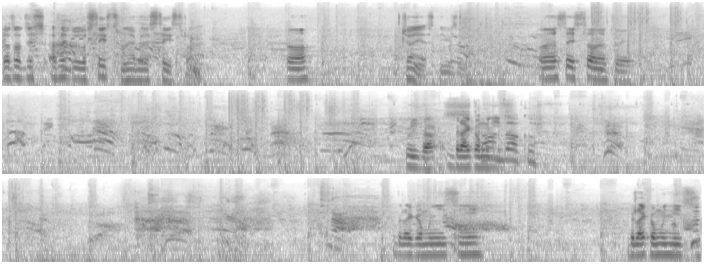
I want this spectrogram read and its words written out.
Co to ty, a tego z tej strony, ja będę z tej strony. No, Gdzie on jest? Nie widzę. go. jest z tej strony tutaj. Kuźwa, brak amunicji. Kondo, kuźwa. Brak amunicji. Brak amunicji.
